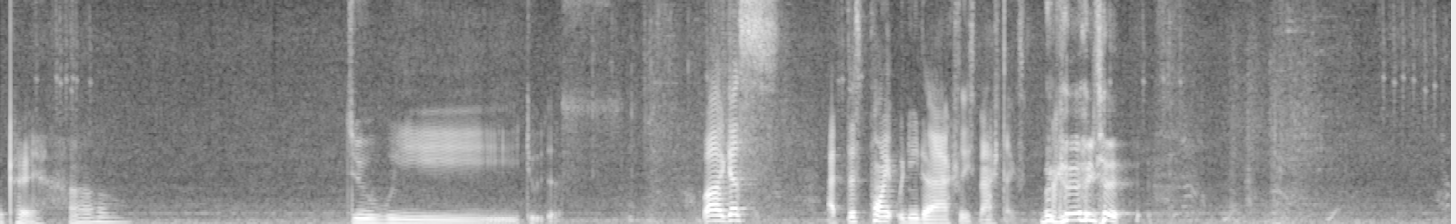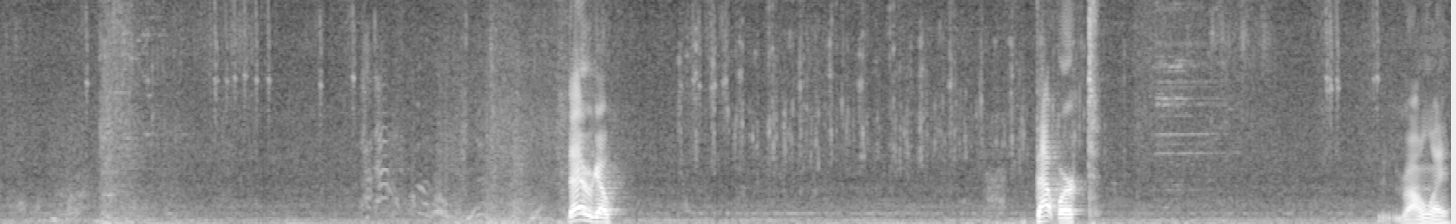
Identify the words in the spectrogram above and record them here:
Okay, how do we do this? Well, I guess at this point we need to actually smash things. there we go. That worked. Wrong way.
